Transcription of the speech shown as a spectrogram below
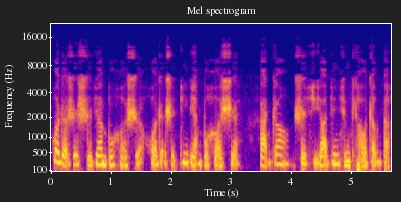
或者是时间不合适，或者是地点不合适，反正是需要进行调整的。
